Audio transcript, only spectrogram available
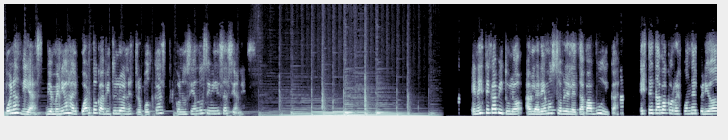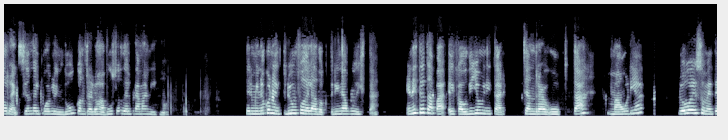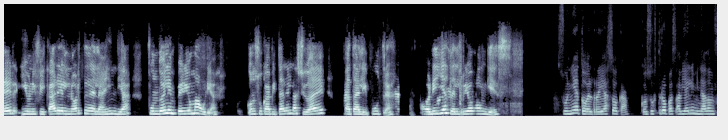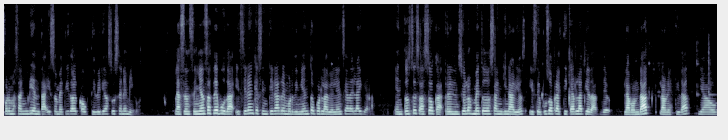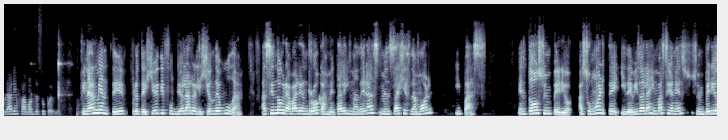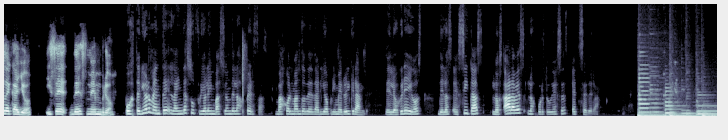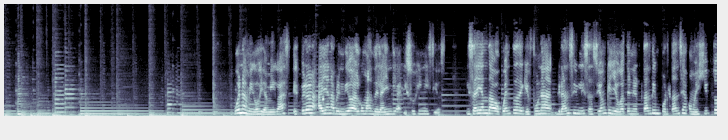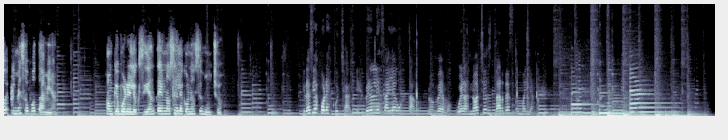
Buenos días, bienvenidos al cuarto capítulo de nuestro podcast Conociendo Civilizaciones. En este capítulo hablaremos sobre la etapa búdica. Esta etapa corresponde al periodo de reacción del pueblo hindú contra los abusos del brahmanismo. Terminó con el triunfo de la doctrina budista. En esta etapa, el caudillo militar Chandragupta Maurya Luego de someter y unificar el norte de la India, fundó el Imperio Maurya, con su capital en la ciudad de Pataliputra, a orillas del río Ganges. Su nieto, el rey Asoka, con sus tropas había eliminado en forma sangrienta y sometido al cautiverio a sus enemigos. Las enseñanzas de Buda hicieron que sintiera remordimiento por la violencia de la guerra. Entonces Asoka renunció a los métodos sanguinarios y se puso a practicar la piedad, la bondad, la honestidad y a obrar en favor de su pueblo. Finalmente, protegió y difundió la religión de Buda, haciendo grabar en rocas, metales y maderas mensajes de amor y paz en todo su imperio. A su muerte, y debido a las invasiones, su imperio decayó y se desmembró. Posteriormente, la India sufrió la invasión de los persas, bajo el mando de Darío I el Grande, de los griegos, de los escitas, los árabes, los portugueses, etc. Bueno amigos y amigas, espero hayan aprendido algo más de la India y sus inicios y se hayan dado cuenta de que fue una gran civilización que llegó a tener tanta importancia como Egipto y Mesopotamia, aunque por el occidente no se le conoce mucho. Gracias por escuchar, espero les haya gustado. Nos vemos. Buenas noches, tardes o mañana.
